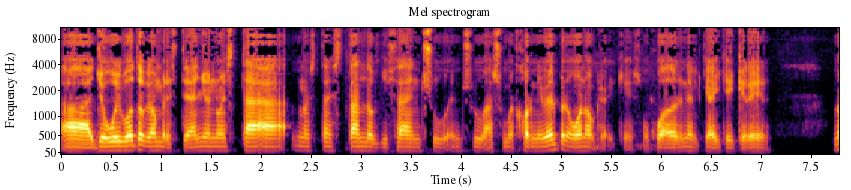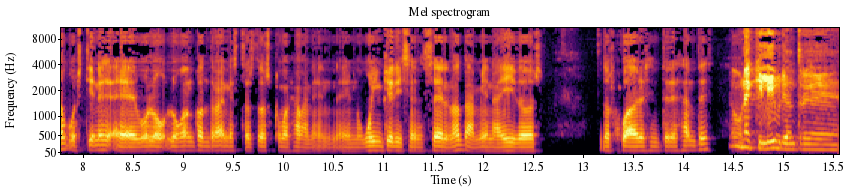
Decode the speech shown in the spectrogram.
a Joey Boto, que hombre, este año no está, no está estando quizá en su, en su, a su mejor nivel, pero bueno, que, es un jugador en el que hay que creer. No, pues tiene, eh, luego encontrar en estos dos, ¿cómo se llaman? En, en Winker y Sensel, ¿no? También hay dos, dos jugadores interesantes. Un equilibrio entre.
